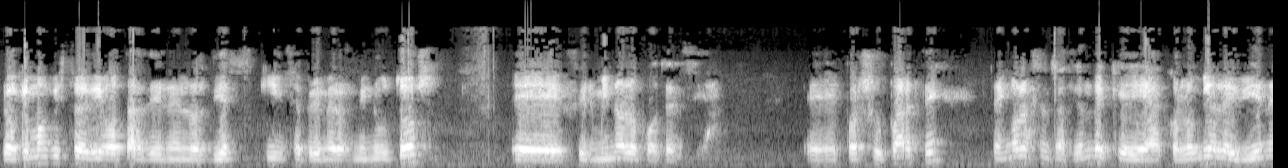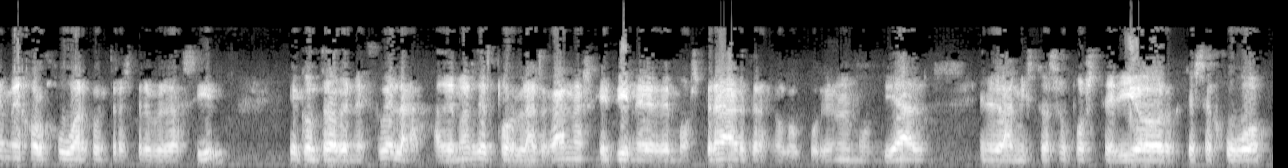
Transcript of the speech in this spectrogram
Lo que hemos visto de Diego Tardín en los 10-15 primeros minutos, eh, Firmino lo potencia. Eh, por su parte, tengo la sensación de que a Colombia le viene mejor jugar contra este Brasil que contra Venezuela, además de por las ganas que tiene de demostrar tras lo que ocurrió en el Mundial, en el amistoso posterior que se jugó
